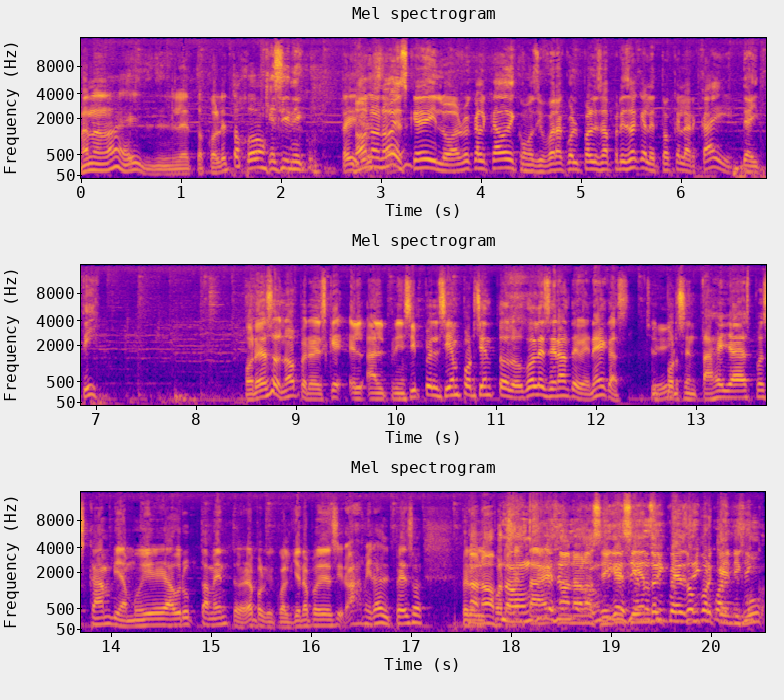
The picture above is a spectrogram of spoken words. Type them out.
No, no, no, le tocó, le tocó. Qué cínico. No, no, no, es que y lo ha recalcado y como si fuera culpa de esa prisa que le toque el Arcalle de Haití. Por eso no, pero es que el, al principio el 100% de los goles eran de Venegas. El porcentaje ya después cambia muy abruptamente, ¿verdad? Porque cualquiera puede decir, ah, mira el peso. Pero no, no, no, no, no, sigue siendo el peso porque ningún.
